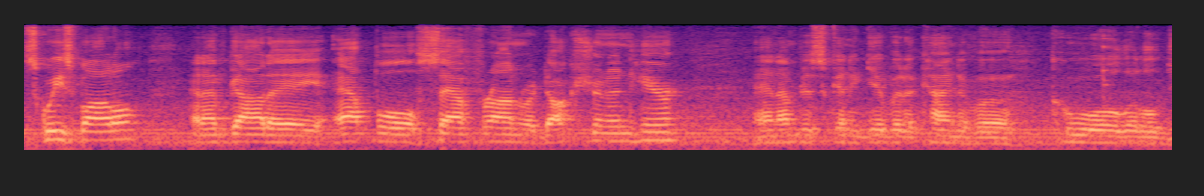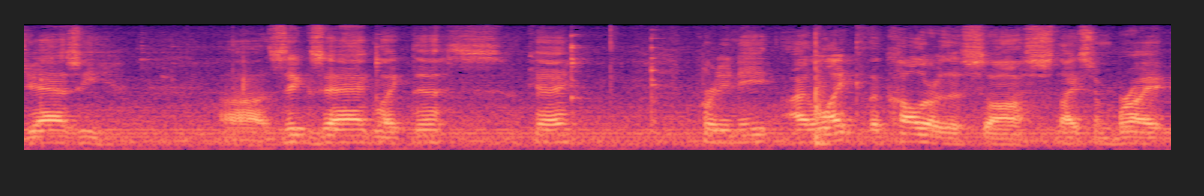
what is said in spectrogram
squeeze bottle, and I've got a apple saffron reduction in here and I'm just going to give it a kind of a cool little jazzy uh, zigzag like this okay? Pretty neat. I like the color of this sauce nice and bright.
